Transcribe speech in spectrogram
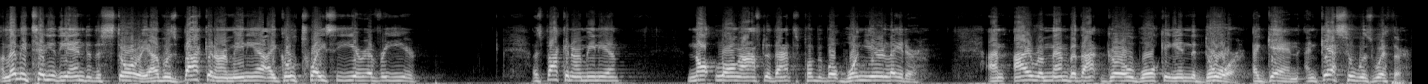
And let me tell you the end of the story. I was back in Armenia. I go twice a year every year. I was back in Armenia not long after that, probably about one year later. And I remember that girl walking in the door again. And guess who was with her?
